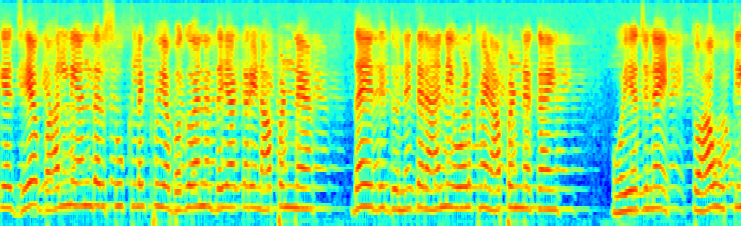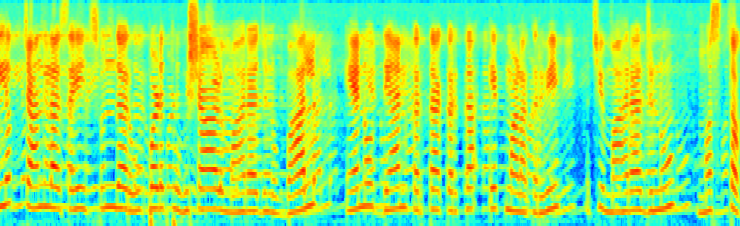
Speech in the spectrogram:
કે જે ભાલની અંદર સુખ લખ્યું એ ભગવાને દયા કરીને આપણને દઈ દીધું. નહીતર આની ઓળખાણ આપણને કાંઈ હોય જ નહીં. તો આવું તિલક ચાંદલા સહિત સુંદર, ઉપડતું, વિશાળ મહારાજનું બાલ એનું ધ્યાન કરતા કરતા એક માળા કરવી, પછી મહારાજનું મસ્તક.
